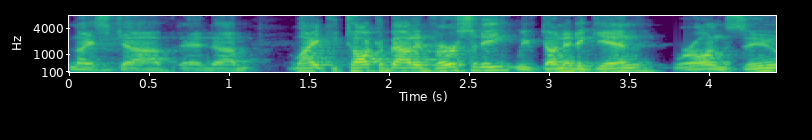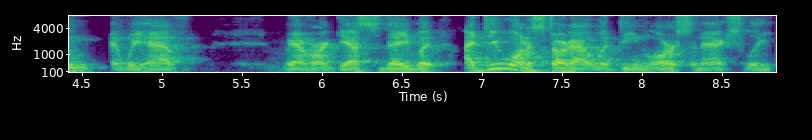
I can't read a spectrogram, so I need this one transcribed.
nice job. And um, Mike, you talk about adversity. We've done it again. We're on Zoom, and we have we have our guest today. But I do want to start out with Dean Larson. Actually,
